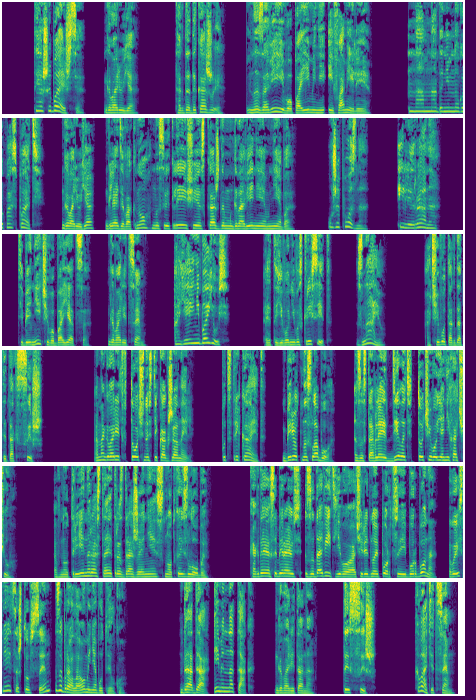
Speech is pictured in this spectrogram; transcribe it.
Ты ошибаешься, говорю я. Тогда докажи. Назови его по имени и фамилии. Нам надо немного поспать, говорю я, глядя в окно на светлеющее с каждым мгновением небо. Уже поздно или рано. Тебе нечего бояться, говорит Сэм. А я и не боюсь. Это его не воскресит. Знаю. А чего тогда ты так сышь? Она говорит в точности, как Жанель. Подстрекает, берет на слабо, заставляет делать то, чего я не хочу. Внутри нарастает раздражение с ноткой злобы. Когда я собираюсь задавить его очередной порцией бурбона, выясняется, что Сэм забрала у меня бутылку. Да-да, именно так, говорит она. Ты сышь. Хватит, Сэм.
